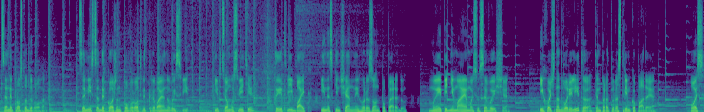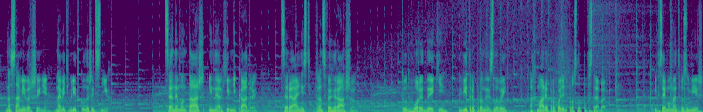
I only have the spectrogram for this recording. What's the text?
це не просто дорога, це місце, де кожен поворот відкриває новий світ. І в цьому світі ти, твій байк і нескінченний горизонт попереду. Ми піднімаємось усе вище. І хоч на дворі літо, температура стрімко падає. Ось на самій вершині, навіть влітку лежить сніг. Це не монтаж і не архівні кадри, це реальність трансфегерашу. Тут гори дикі, вітер пронизливий, а хмари проходять просто повз тебе. І в цей момент розумієш,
